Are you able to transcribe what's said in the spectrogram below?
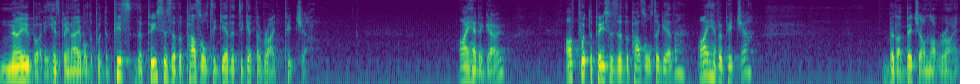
nobody has been able to put the, piece, the pieces of the puzzle together to get the right picture. I had a go. I've put the pieces of the puzzle together. I have a picture. But I bet you I'm not right.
